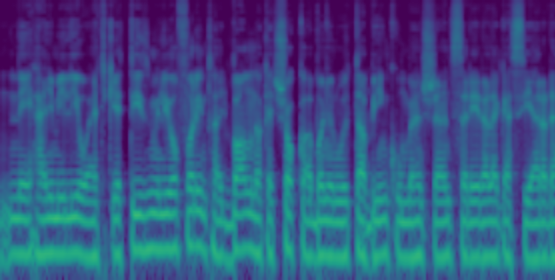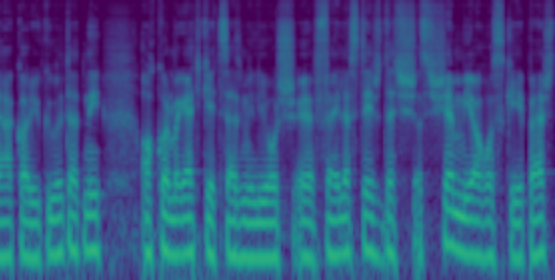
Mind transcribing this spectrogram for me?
néhány millió, egy-két tízmillió forint, ha egy banknak egy sokkal bonyolultabb hmm. inkumbens rendszerére, legacy rá akarjuk ültetni, akkor meg egy-kétszáz milliós fejlesztés, de ez semmi ahhoz képest,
